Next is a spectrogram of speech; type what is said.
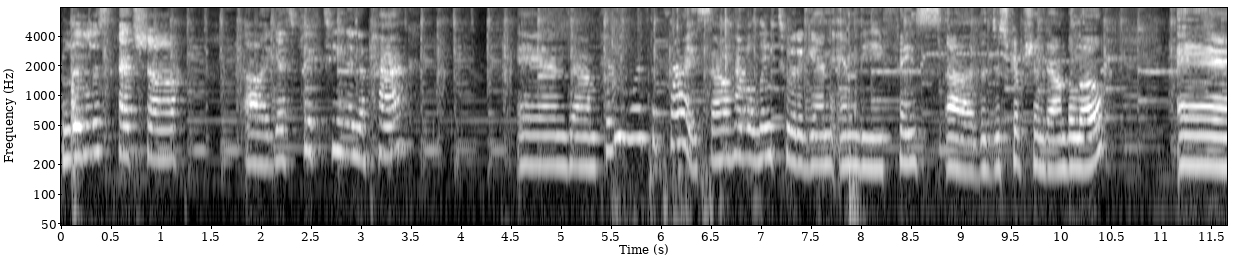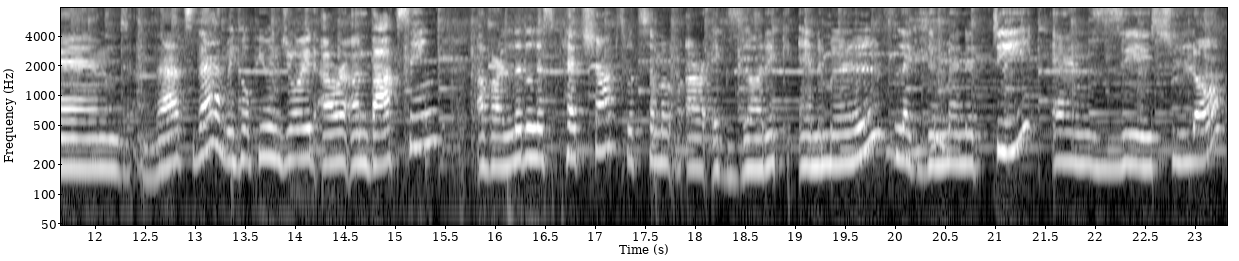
Littlest Pet Shop. Uh, I guess 15 in a pack. And um, pretty worth the price. I'll have a link to it again in the face, uh, the description down below. And that's that. We hope you enjoyed our unboxing of our littlest pet shops with some of our exotic animals like the manatee and the sloth.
